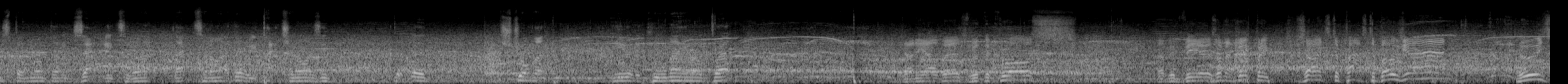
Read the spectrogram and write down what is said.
Espanyol done exactly to that, that tonight. I don't want to be patronising, but they're stronger here at the Cornellà-El Prat. Dani Alves with the cross. David Villa is on a he decides to pass to Bojan, who is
